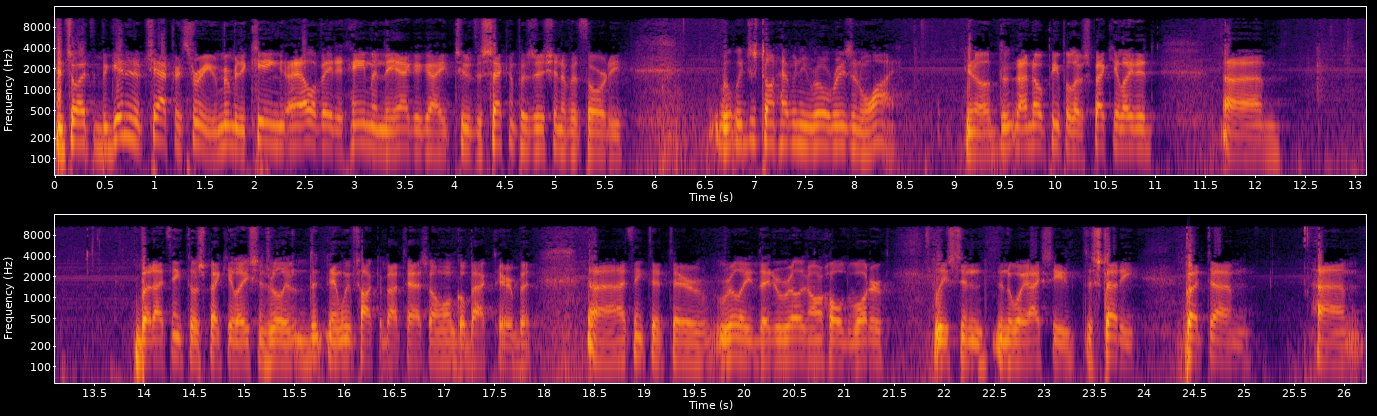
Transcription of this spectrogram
And so at the beginning of chapter three, remember the king elevated Haman the Agagite to the second position of authority, but we just don't have any real reason why. You know, I know people have speculated. Um, but I think those speculations really, and we've talked about that, so I won't go back there. But uh, I think that they're really they really don't hold water, at least in, in the way I see the study. But um, um,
